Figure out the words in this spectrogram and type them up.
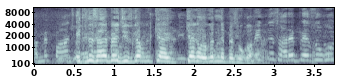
अब मैं पाँच इतने सारे पैसे जीत के क्या क्या करोगे? इतने पैसों का? इतने सारे पैसों को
